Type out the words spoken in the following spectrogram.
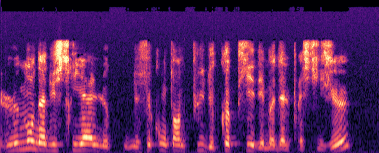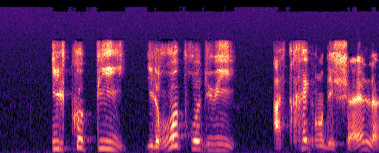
le monde industriel ne, se contente plus de copier des modèles prestigieux, il copie, il reproduit à très grande échelle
